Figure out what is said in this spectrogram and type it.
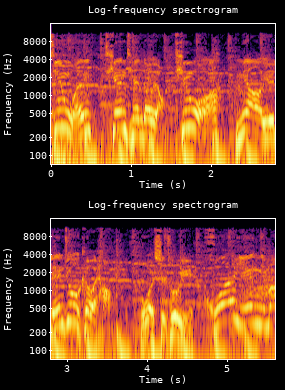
新闻天天都有，听我妙语连珠。各位好，我是朱宇，欢迎你们！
